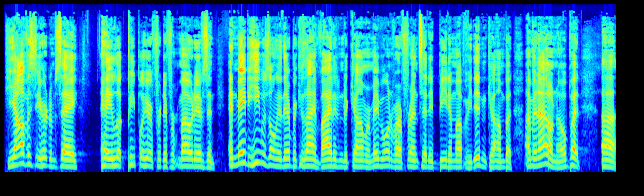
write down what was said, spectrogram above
he obviously heard him say, hey, look, people here for different motives. And, and maybe he was only there because I invited him to come, or maybe one of our friends said he'd beat him up if he didn't come. But I mean, I don't know. But uh,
